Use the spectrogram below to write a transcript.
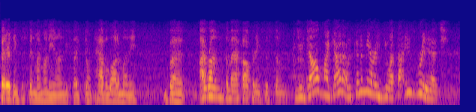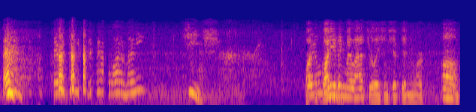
better things to spend my money on because I don't have a lot of money. But I run the Mac operating system. You don't? My God, I was going to marry you. I thought he was rich. Everything. You don't have a lot of money. Sheesh. Why, Well, why do you think my last relationship didn't work? Um.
